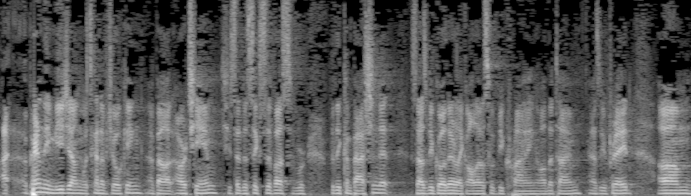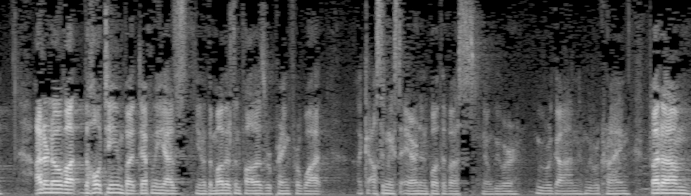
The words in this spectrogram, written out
I, apparently, Mijang was kind of joking about our team. She said the six of us were really compassionate. So as we go there, like all of us would be crying all the time as we prayed. Um, I don't know about the whole team, but definitely as you know, the mothers and fathers were praying for Watt. Like I was sitting next to Aaron, and both of us, you know, we were we were gone, we were crying. But um,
